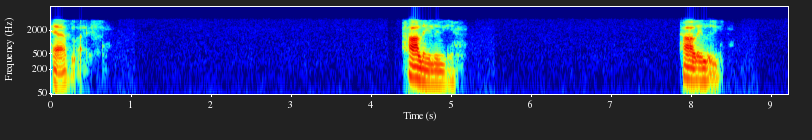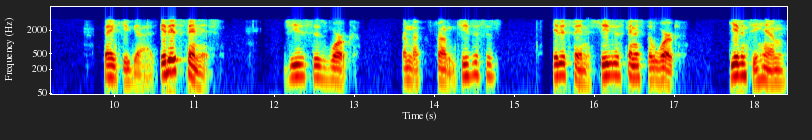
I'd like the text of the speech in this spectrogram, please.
have life. Hallelujah. Hallelujah. Thank you, God. It is finished. Jesus' work from the from Jesus's it is finished. Jesus finished the work given to him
